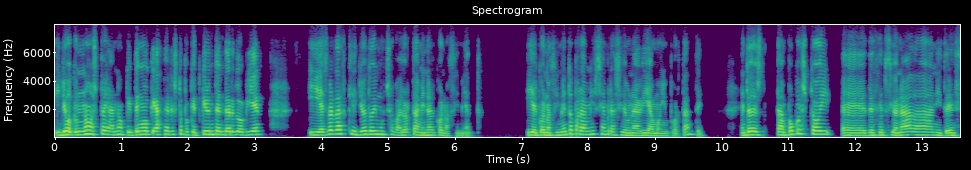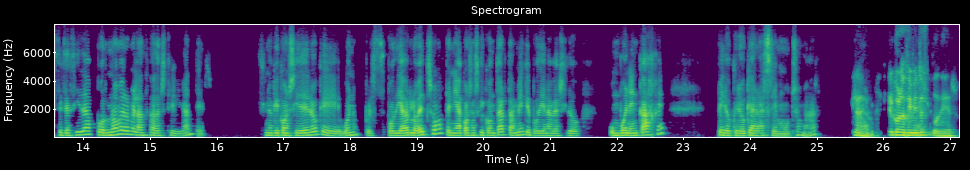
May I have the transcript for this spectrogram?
Y yo, no, espera, no, que tengo que hacer esto porque quiero entenderlo bien. Y es verdad que yo doy mucho valor también al conocimiento. Y el conocimiento para mí siempre ha sido una guía muy importante. Entonces, tampoco estoy eh, decepcionada ni entristecida por no haberme lanzado a escribir antes, sino que considero que, bueno, pues podía haberlo hecho, tenía cosas que contar también que podían haber sido un buen encaje pero creo que ahora sé mucho más, Claro, ¿no? el conocimiento es poder,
